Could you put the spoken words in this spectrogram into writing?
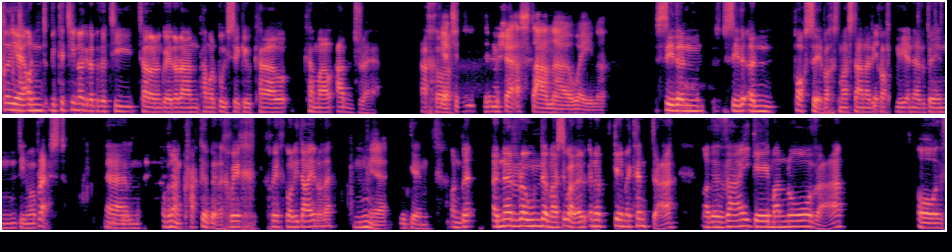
so ie, yeah, ond fi cytuno gyda beth o ti Talon yn gweud o ran pa mor bwysig yw cael cymal adre. Achos... Ie, yeah, ti ddim eisiau astana away na sydd yn, sydd yn posib, achos mae Stana wedi colli yn erbyn Dino o Brest. Um, oedd hwnna'n cracker bydd, chwech, chwech gol i dair oedd e? Mm, yeah. Good game. Ond yn y rownd yma, so, well, yn y gemau cynta, oedd y ddau gêm anodda oedd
